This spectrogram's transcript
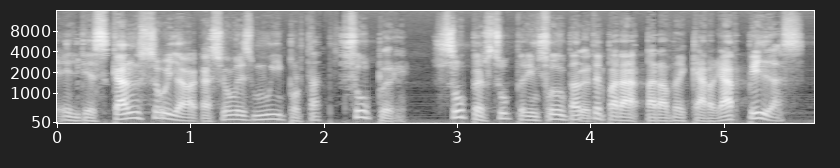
el descanso y la vacación es muy importante. Súper, súper, súper importante Para, para recargar pilas.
